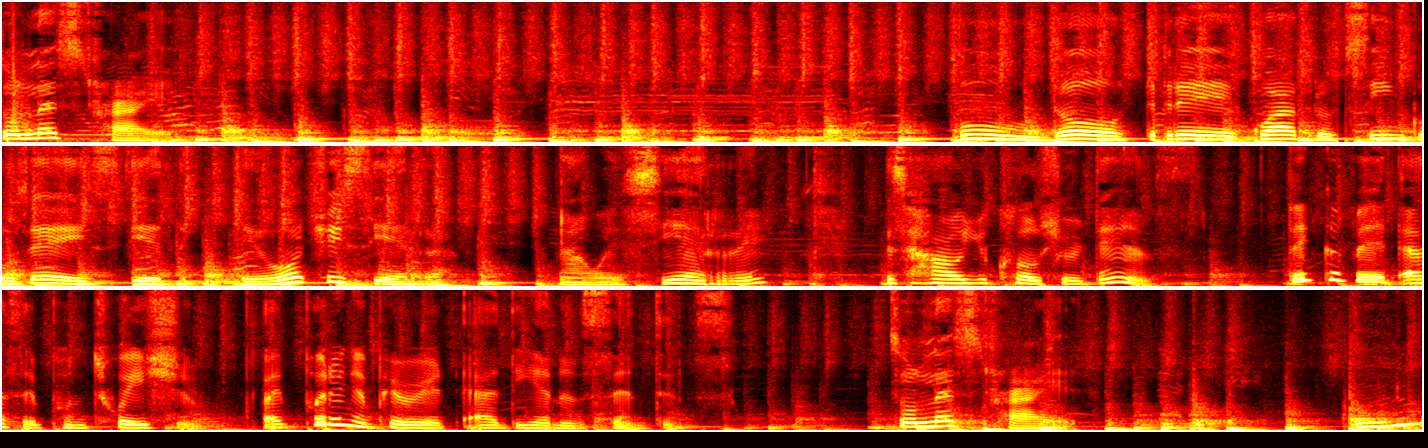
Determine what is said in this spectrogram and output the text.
So let's try it. Un, dos, tres, cuatro, cinco, seis, siete, ocho y cierra. Now el cierre is how you close your dance. Think of it as a punctuation, like putting a period at the end of a sentence. So let's try it. Uno,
